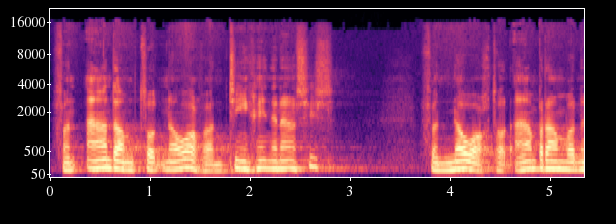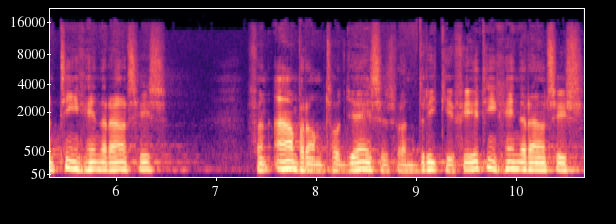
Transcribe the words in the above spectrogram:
Van Adam tot Noach waren tien generaties. Van Noach tot Abraham waren tien generaties. Van Abraham tot Jezus waren drie keer veertien generaties.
